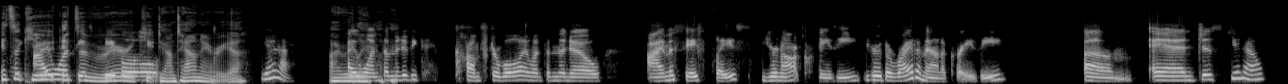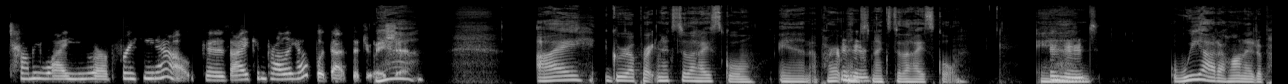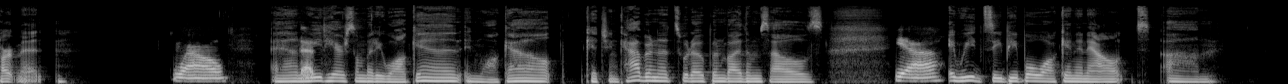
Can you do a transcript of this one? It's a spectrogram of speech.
It's like, a cute. It's a very people, cute downtown area. Yeah, I, really I want them to be comfortable. I want them to know I'm a safe place. You're not crazy. You're the right amount of crazy. Um, and just, you know, tell me why you are freaking out because I can probably help with that situation. Yeah. I grew up right next to the high school and apartments mm-hmm. next to the high school. Mm-hmm. And mm-hmm. we had a haunted apartment. Wow. And That's... we'd hear somebody walk in and walk out kitchen cabinets would open by themselves. Yeah. We'd see people walk in and out. Um,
